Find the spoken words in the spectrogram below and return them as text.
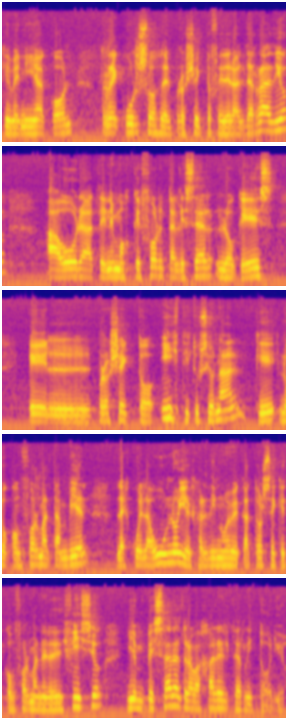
que venía con recursos del proyecto federal de radio. Ahora tenemos que fortalecer lo que es el proyecto institucional que lo conforma también la Escuela 1 y el Jardín 914 que conforman el edificio y empezar a trabajar el territorio.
